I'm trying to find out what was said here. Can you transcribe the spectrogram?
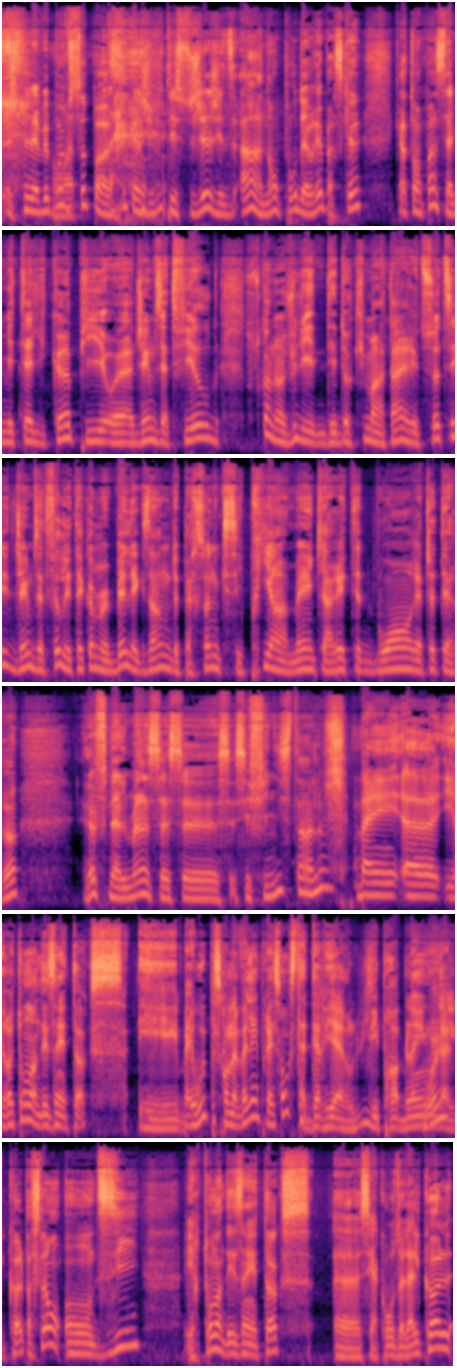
J'avais pas Ouais. vu ça passer quand j'ai vu tes sujets. J'ai dit ah non pour de vrai parce que quand on pense à Metallica puis euh, à James Hetfield, surtout quand on a vu les, des documentaires et tout ça, tu sais James Hetfield était comme un bel exemple de personne qui s'est pris en main, qui a arrêté de boire, etc. Et là finalement ça- ça- c'est fini ce temps-là? Ben, euh, il retourne en désintox. Et ben oui, parce qu'on avait l'impression que c'était derrière lui les problèmes Ouais. d'alcool. Parce que là, on, on dit, il retourne en désintox, euh, c'est à cause de l'alcool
